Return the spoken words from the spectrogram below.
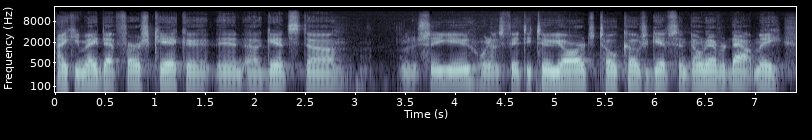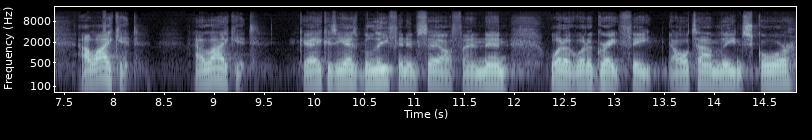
I think he made that first kick uh, in, against uh, was it CU when it was 52 yards. Told Coach Gibson, "Don't ever doubt me. I like it. I like it." Okay, because he has belief in himself. And then what a what a great feat! All-time leading scorer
